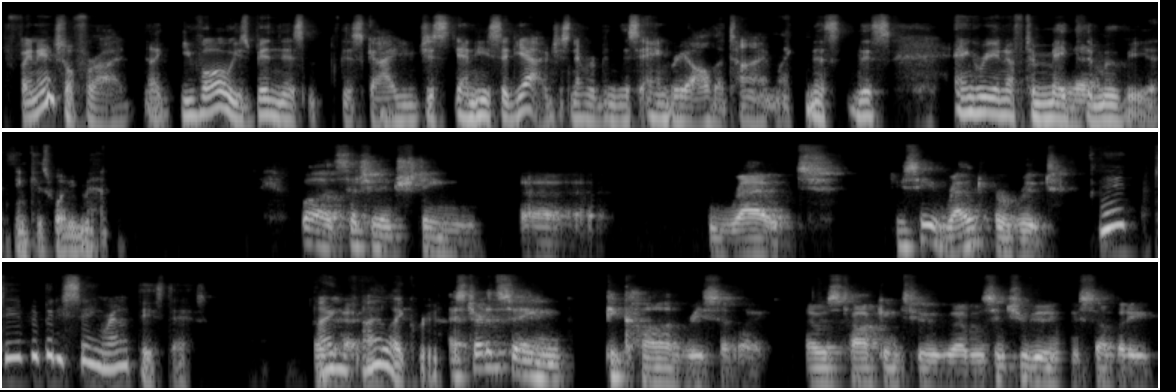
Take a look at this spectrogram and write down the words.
financial fraud like you've always been this this guy you just and he said yeah i've just never been this angry all the time like this this angry enough to make yeah. the movie i think is what he meant well it's such an interesting uh, route Do you say route or root? Everybody's saying route these days. Okay. I, I like route. I started saying pecan recently. I was talking to, I was interviewing somebody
